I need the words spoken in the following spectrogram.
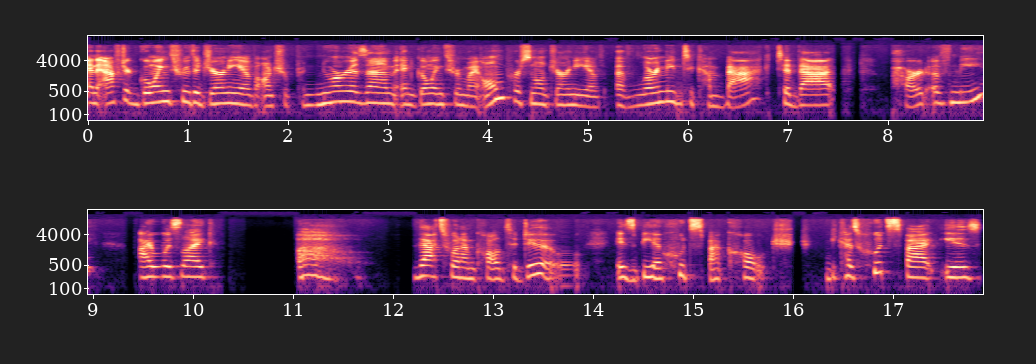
And after going through the journey of entrepreneurism and going through my own personal journey of, of learning to come back to that part of me, I was like, oh, that's what I'm called to do is be a chutzpah coach because chutzpah is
